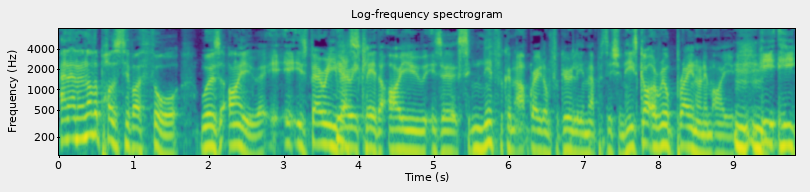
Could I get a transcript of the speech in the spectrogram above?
And, and another positive I thought was Ayew. It, it is very Yes. very clear that Ayew is a significant upgrade on Feghouli in that position. He's got a real brain on him. Ayew. He he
